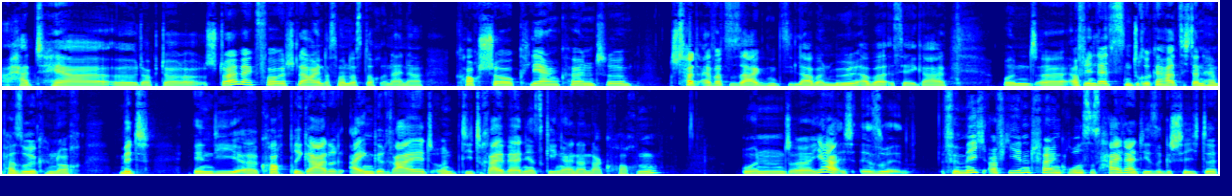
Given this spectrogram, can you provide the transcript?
hat Herr äh, Dr. Stolberg vorgeschlagen, dass man das doch in einer Kochshow klären könnte. Statt einfach zu sagen, sie labern Müll, aber ist ja egal. Und äh, auf den letzten Drücker hat sich dann Herrn Pasulke noch mit in die äh, Kochbrigade eingereiht und die drei werden jetzt gegeneinander kochen. Und äh, ja, ich, also für mich auf jeden Fall ein großes Highlight, diese Geschichte.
